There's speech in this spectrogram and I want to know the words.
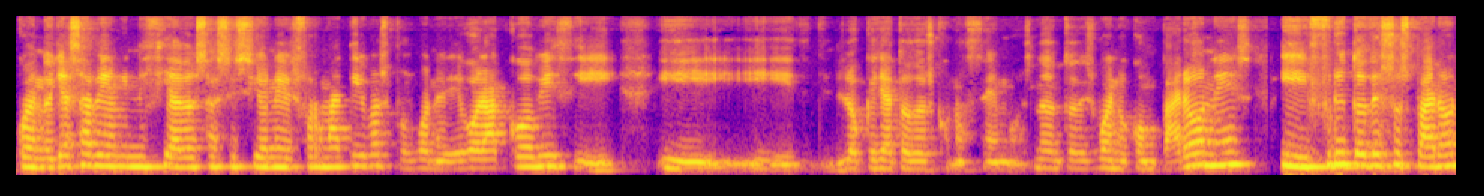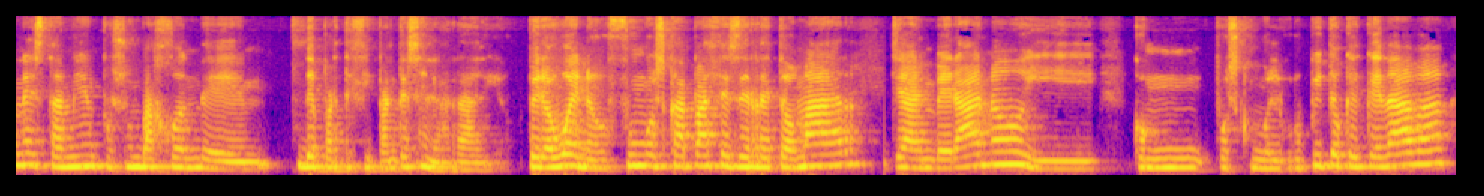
cuando ya se habían iniciado esas sesiones formativas, pues bueno, llegó la COVID y, lo que ya todos conocemos, ¿no? Entonces, bueno, con parones y fruto de esos parones también, pues un bajón de, de participantes en la radio. Pero bueno, fuimos capaces de retomar ya en verano y con, pues con el grupito que quedaba,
